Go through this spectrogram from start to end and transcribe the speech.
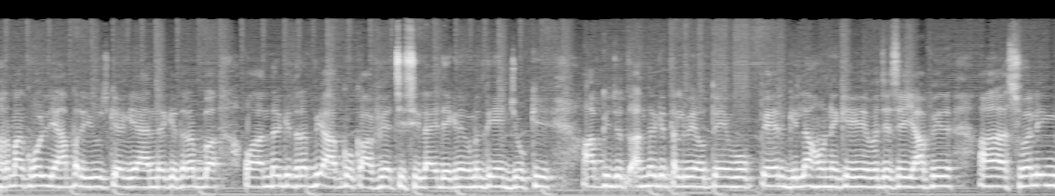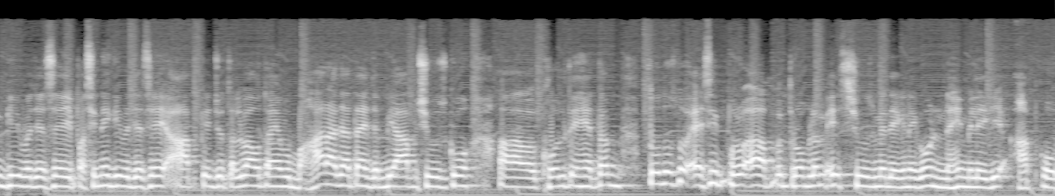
थर्माकोल यहाँ पर यूज़ किया गया है अंदर की तरफ़, और अंदर की तरफ़ भी आपको काफ़ी अच्छी सिलाई देखने को मिलती है, जो कि आपके जो अंदर के तलवे होते हैं, वो पैर गीला होने की वजह से या फिर स्वेलिंग की वजह से, पसीने की वजह से आपके जो तलवा होता है, वो बाहर आ जाता है। जब भी आप शूज़ को खोलते हैं तब तो दोस्तों, ऐसी प्रॉब्लम इस शूज़ में देखने को नहीं मिलेगी आपको।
